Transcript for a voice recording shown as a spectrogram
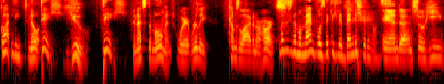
Gott liebt No, dich. you. Dich. And that's the moment where it really comes alive in our hearts. Das ist dieser Moment, wo es wirklich lebendig wird in uns. And, uh, and so he,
